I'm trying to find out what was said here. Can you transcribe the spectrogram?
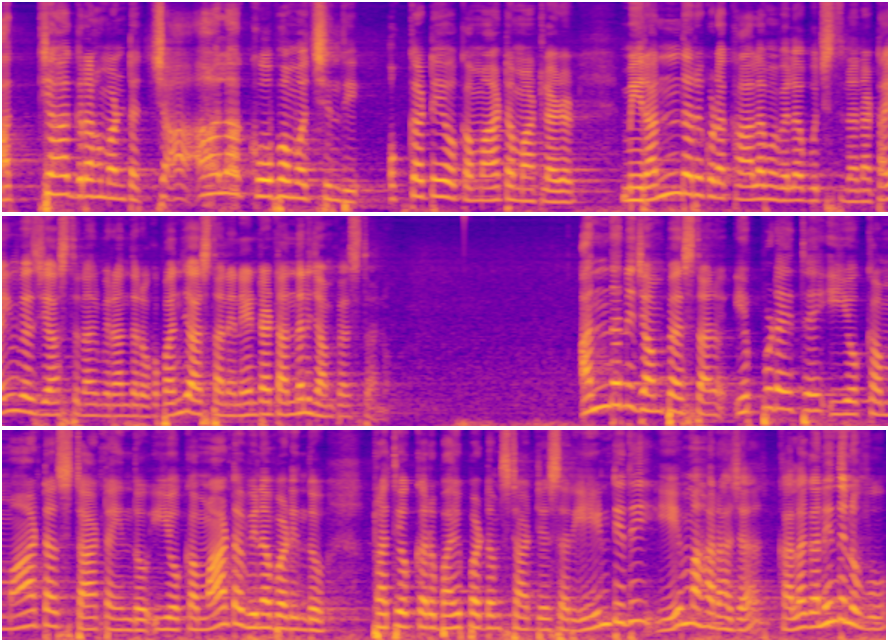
అత్యాగ్రహం అంట చాలా కోపం వచ్చింది. ఒక్కటే ఒక మాట మాట్లాడాడు. మీరందరూ కూడా కాలము వెలబుచ్చుతున్నారు నా టైం వేస్ట్ చేస్తున్నారు మీరందరూ ఒక పని చేస్తాను నేను ఏంటంటే అందరినీ చంపేస్తాను. అందరిని చంపేస్తాను. ఎప్పుడైతే ఈ యొక్క మాట స్టార్ట్ అయిందో ఈ యొక్క మాట వినబడిందో ప్రతి ఒక్కరు భయపడడం స్టార్ట్ చేశారు. ఏంటిది? ఏం మహారాజా? కలగనింది నువ్వు?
